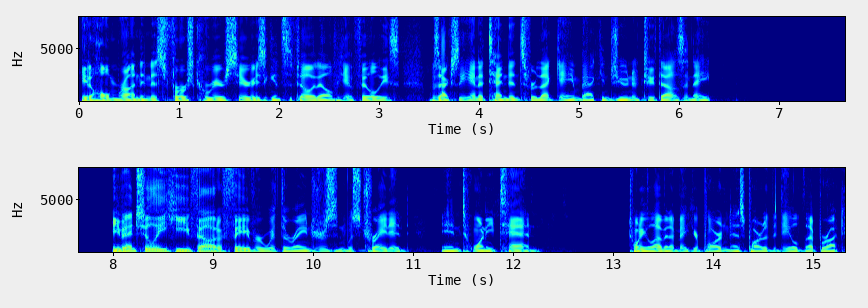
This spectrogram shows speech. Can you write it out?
He had a home run in his first career series against the Philadelphia Phillies. Was actually in attendance for that game back in June of 2008. Eventually, he fell out of favor with the Rangers and was traded in 2010. 2011, I beg your pardon, as part of the deal that brought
